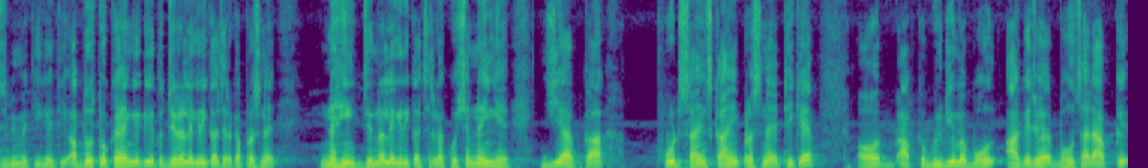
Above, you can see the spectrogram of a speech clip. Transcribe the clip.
में की गई थी। अब दोस्तों, कहेंगे कि ये तो जनरल एग्रीकल्चर का प्रश्न है। नहीं जनरल एग्रीकल्चर का क्वेश्चन नहीं है। ये आपका फ़ूड साइंस का ही प्रश्न है, ठीक है? और आपके वीडियो में बहुत आगे जो है, बहुत सारे आपके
